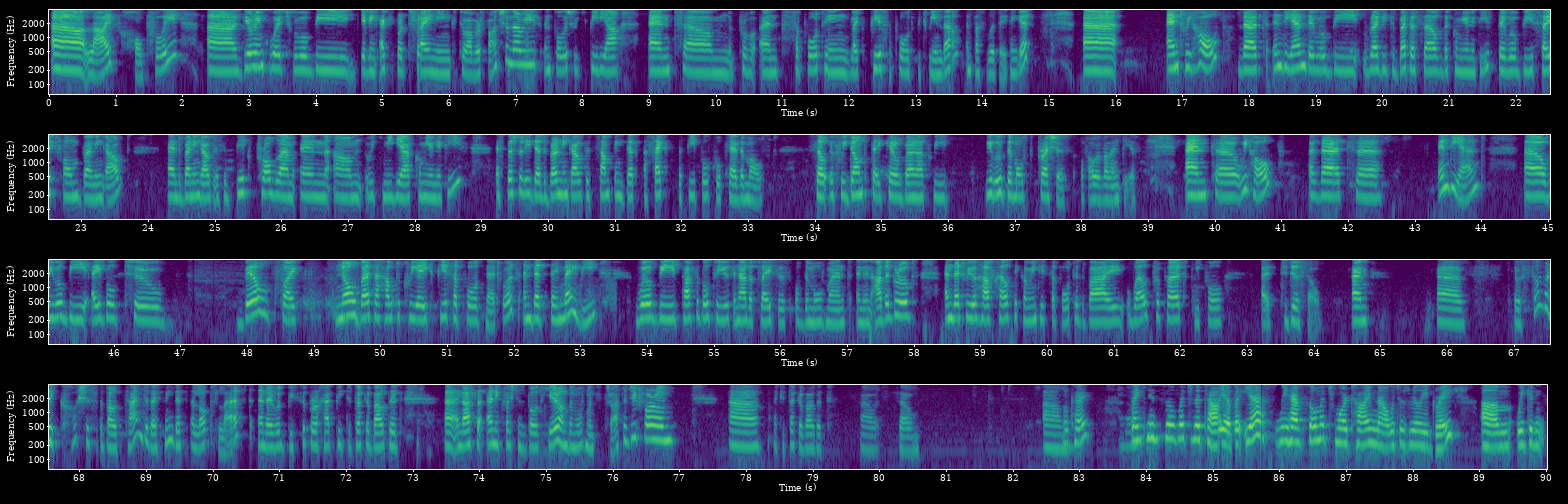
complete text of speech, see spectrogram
uh, live, hopefully uh, during which we will be giving expert training to our functionaries in Polish Wikipedia and um, and supporting like peer support between them and facilitating it. Uh, and we hope that in the end they will be ready to better serve the communities. They will be safe from burning out. And burning out is a big problem in um, Wikimedia communities especially that burning out is something that affects the people who care the most. So if we don't take care of burnouts, we we lose the most precious of our volunteers. And uh, we hope that uh, in the end, uh, we will be able to build like know better how to create peer support networks and that they maybe will be possible to use in other places of the movement and in other groups and that we will have healthy communities supported by well prepared people uh, to do so i'm uh, I was so very cautious about time that I think that's a lot left, and I would be super happy to talk about it uh, and answer any questions both here on the Movement Strategy Forum. Uh, I could talk about it. Uh, so, um, okay. Thank you so much, Natalia. But yes, we have so much more time now, which is really great. Um, we can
